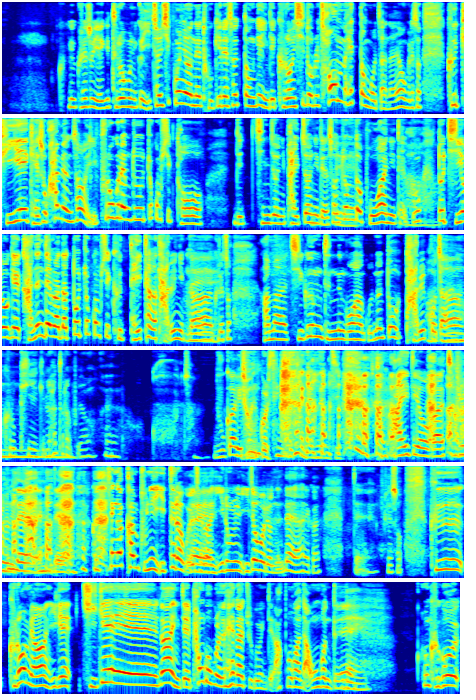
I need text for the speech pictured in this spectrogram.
그게 그래서 얘기 들어보니까 2019년에 독일에서 했던 게 이제 그런 시도를 처음 했던 거잖아요. 그래서 그 뒤에 계속 하면서 이 프로그램도 조금씩 더 이제 진전이 발전이 돼서 네. 좀더 보완이 되고 아. 또 지역에 가는 데마다 또 조금씩 그 데이터가 다르니까 네. 그래서 아마 지금 듣는 거하고는 또 다를 거다 맞아요. 그렇게 음. 얘기를 하더라고요. 예. 참, 누가 이런 걸 생각해냈는지. 참 아이디어가 참 네, 네. 그 생각한 분이 있더라고요. 네. 제가 이름을 잊어버렸는데 하여간 네. 그래서 그 그러면 이게 기계가 이제 편곡을 해가지고 이제 악보가 나온 건데 네. 그럼 그걸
